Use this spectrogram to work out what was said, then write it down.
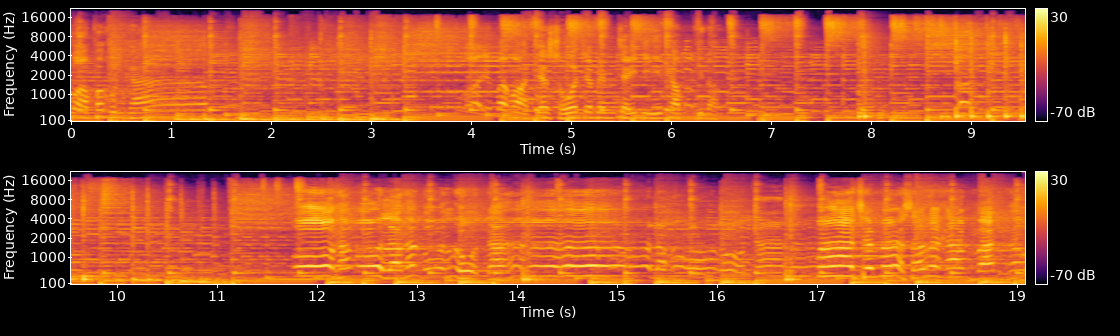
ขอบพระคุณครับโอ้ยมาหอดจะโสจะเป็นใจดีครับพี่น้องโอ้ฮักโอ้ละฮักโอ้โลดนะมาเชิญมาสารคามบ้านเฮา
